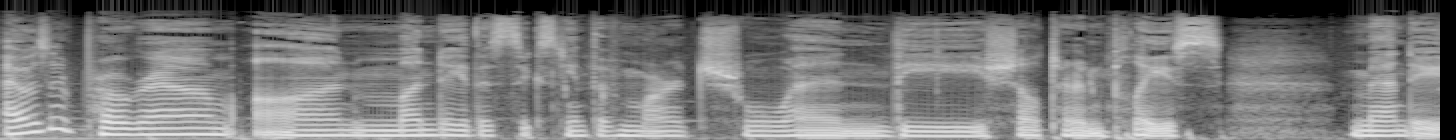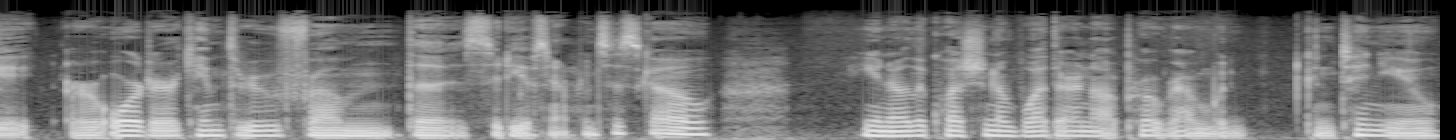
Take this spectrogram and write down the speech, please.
I was at program on Monday, the 16th of March, when the shelter in place mandate or order came through from the city of San Francisco. You know, the question of whether or not program would continue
